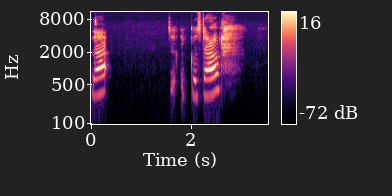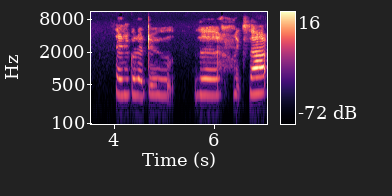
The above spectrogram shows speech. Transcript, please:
that. So it goes down. Then you're gonna do the like that.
